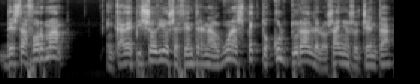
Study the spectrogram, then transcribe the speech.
De esta forma, en cada episodio se centra en algún aspecto cultural de los años 80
